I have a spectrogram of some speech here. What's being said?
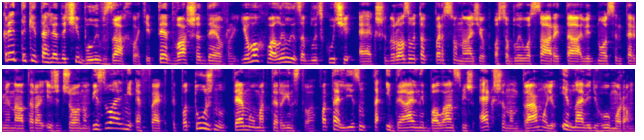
Критики та глядачі були в захваті. Т2 шедевр. Його хвалили за блискучий екшен, розвиток персонажів, особливо Сари та відносин Термінатора із Джоном, візуальні ефекти, потужну тему материнства, фаталізм та ідеальний баланс між екшеном, драмою і навіть гумором.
